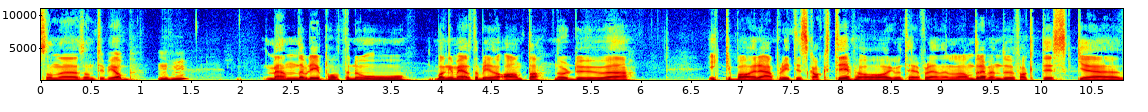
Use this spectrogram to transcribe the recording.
sånne, sånn type jobb. Men det blir på en måte noe Mange mener at det blir noe annet da når du eh, ikke bare er politisk aktiv og argumenterer for det ene eller det andre, men du faktisk eh,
